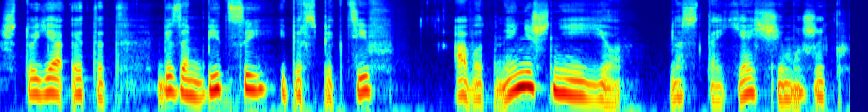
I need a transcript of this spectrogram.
что я этот без амбиций и перспектив, а вот нынешний ее настоящий мужик,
